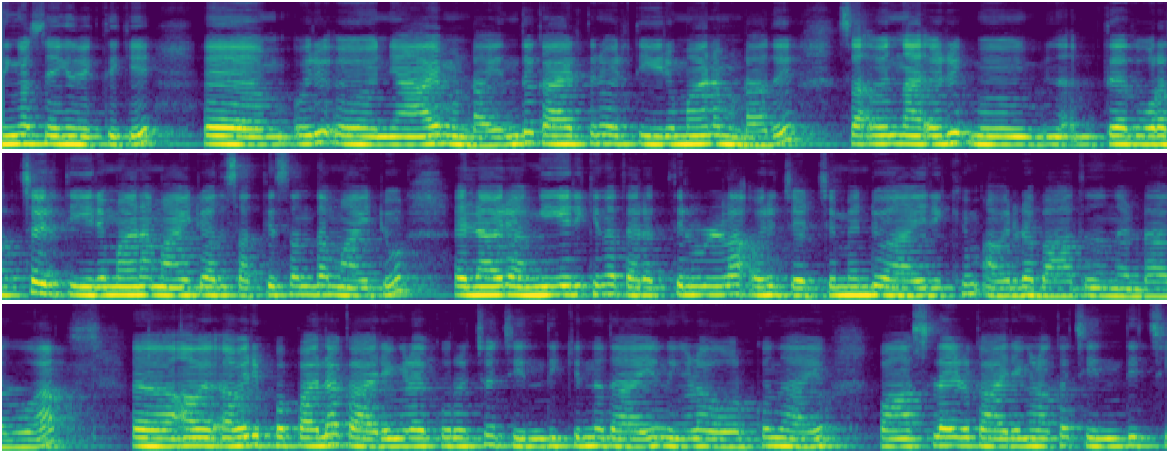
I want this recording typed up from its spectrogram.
നിങ്ങൾ സ്നേഹിക്കുന്ന വ്യക്തിക്ക് ഒരു ന്യായമുണ്ടാകും എന്ത് കാര്യത്തിനും ഒരു തീരുമാനമുണ്ടാകും അത് ഒരു ഉറച്ച ഒരു തീരുമാനമായിട്ടും അത് സത്യസന്ധമായിട്ടും എല്ലാവരും അംഗീകരിക്കുന്ന തരത്തിലുള്ള ഒരു ജഡ്ജ്മെന്റും ആയിരിക്കും അവരുടെ ഭാഗത്തു നിന്നുണ്ടാകുക. അവരിപ്പോൾ പല കാര്യങ്ങളെക്കുറിച്ചും ചിന്തിക്കുന്നതായും നിങ്ങളെ ഓർക്കുന്നതായും പാസ്റ്റിലായ കാര്യങ്ങളൊക്കെ ചിന്തിച്ച്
